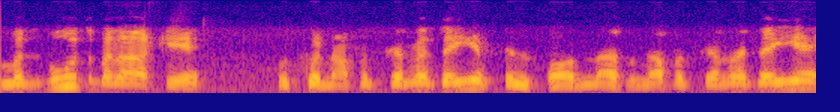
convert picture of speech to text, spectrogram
मज़बूत बना के उसको नाफज करना चाहिए फिल फॉर नाफज करना चाहिए।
